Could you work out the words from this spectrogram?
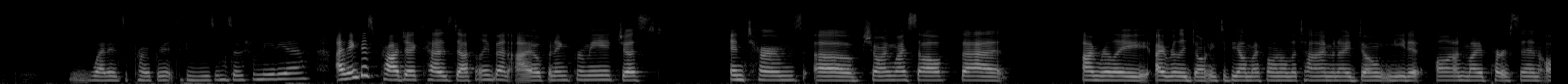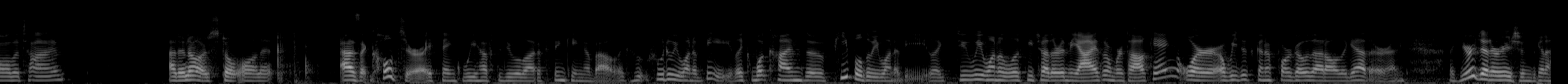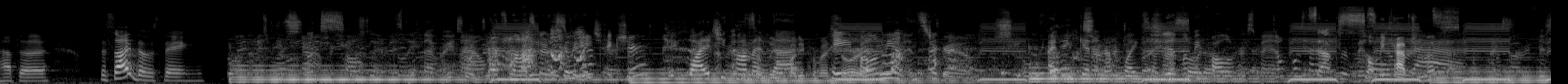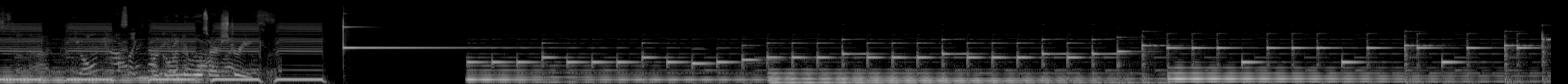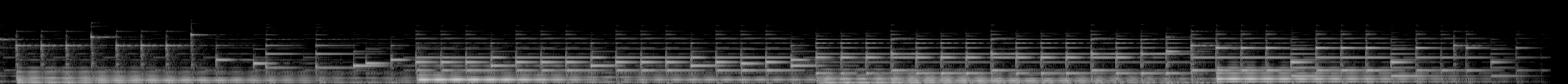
when it's appropriate to be using social media. I think this project has definitely been eye opening for me, just in terms of showing myself that I'm really, I really don't need to be on my phone all the time and I don't need it on my person all the time. I don't know, I just don't want it as a culture, I think we have to do a lot of thinking about like who, who do we want to be? Like what kinds of people do we want to be? Like do we want to look each other in the eyes when we're talking or are we just going to forego that altogether? And like your generation's going to have to decide those things. Why did she comment that? Hey, follow me on Instagram. I didn't get enough likes She on that didn't let me photo. follow her spam. Help me caption this. We're going to lose our streak.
